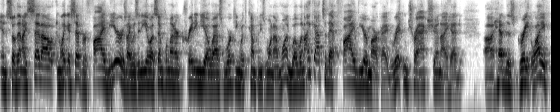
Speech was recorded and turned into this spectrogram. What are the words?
And so then I set out, and like I said, for five years, I was an EOS implementer, creating EOS, working with companies one on one. Well, when I got to that five year mark, I had written traction, I had uh, had this great life.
